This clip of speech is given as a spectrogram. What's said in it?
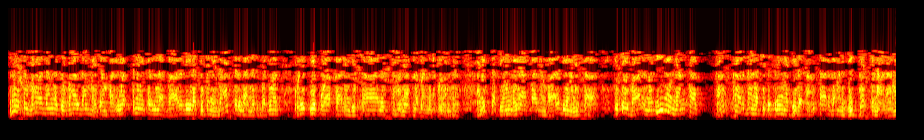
මේ ස්වභාව ධර්ම ස්වභාව ධර්මයෙන් පරිවර්තනය කරලා බාර දීලා සිට නිදහස් කරගන්නට බැතුනොත් ඔය කියපු ආකාරයෙන් විශාල සහනයක් ලබන්නට පුළුවන්. අනිත් අතින් මේ ආකාරයෙන් බාර දීම නිසා ඒකේ බාර නොදීම යන්තා සංස්කාර ධර්ම පිටතරින් ඇතිලා සංස්කාර ගමන දිග්ගැස් වෙනවා නම්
